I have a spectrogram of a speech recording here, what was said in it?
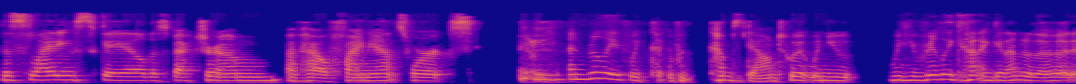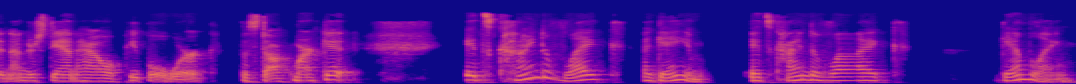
the sliding scale, the spectrum of how finance works. and really, if, we, if it comes down to it, when you when you really kind of get under the hood and understand how people work the stock market, it's kind of like a game. It's kind of like gambling.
